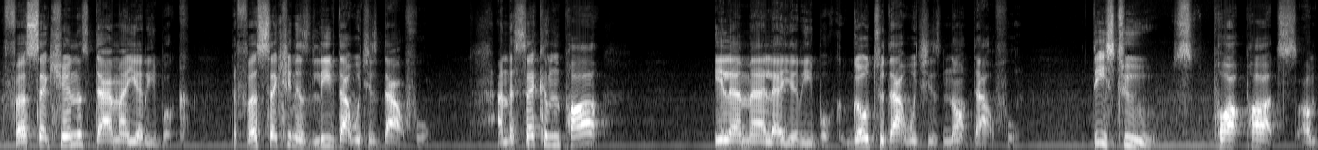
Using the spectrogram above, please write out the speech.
The first section is Dama Yaribuk. The first section is leave that which is doubtful. And the second part, Ila ma yaribuk. Go to that which is not doubtful. These two parts um,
